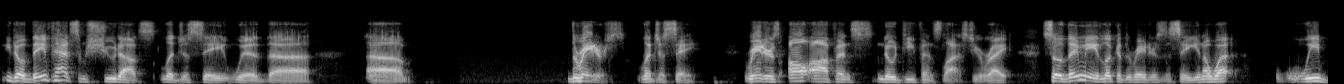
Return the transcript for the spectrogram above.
you know, they've had some shootouts, let's just say, with uh, uh, the Raiders, let's just say. Raiders, all offense, no defense last year, right? So they may look at the Raiders and say, you know what? We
